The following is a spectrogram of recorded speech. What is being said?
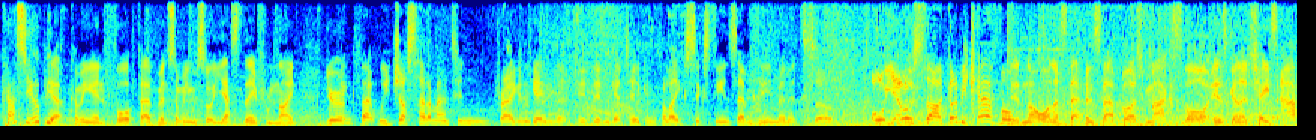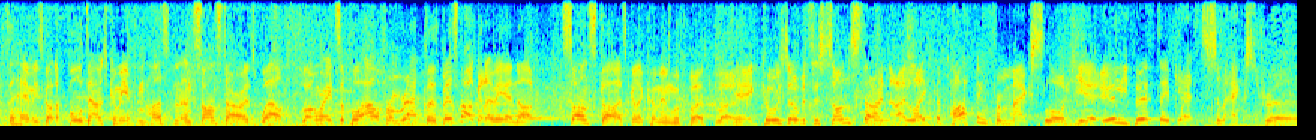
Cassiopeia coming in for Febman, something we saw yesterday from Knight. I You're, think that we just had a Mountain Dragon game that it didn't get taken for like 16, 17 minutes, so... Oh, Yellow Star, gotta be careful! did not want to step into that bush. Max, Maxlaw is going to chase after him. He's got the full damage coming in from Hustlin and Sonstar as well. Long range support out from Rekkles, but it's not going to be enough. Sonstar is going to come in with first blood. Yeah, it goes over to Sunstar, and I like the pathing from Max Law here. Early birthday, get some extra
